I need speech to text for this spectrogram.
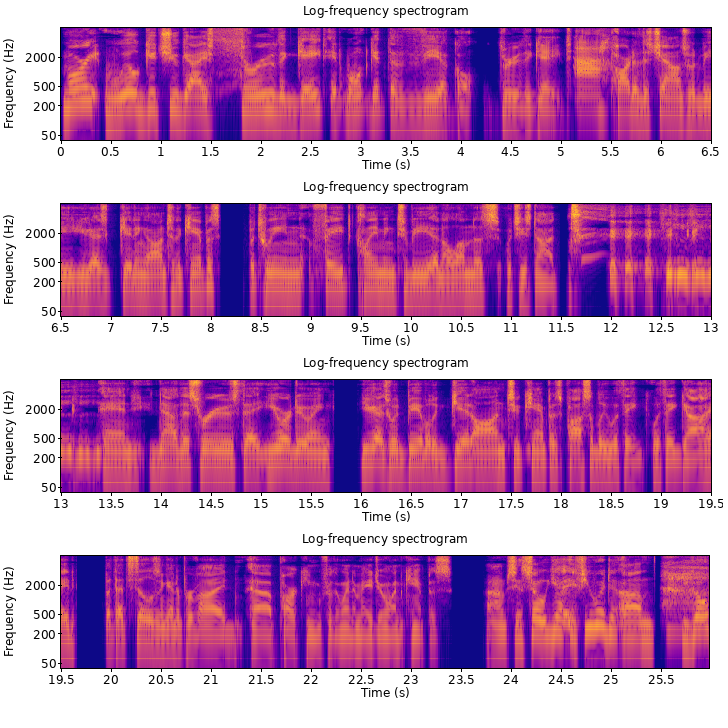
Mori, will get you guys through the gate. It won't get the vehicle through the gate. Ah, Part of this challenge would be you guys getting onto the campus. between Fait claiming to be an alumnus, which he's not, and now this ruse that you are doing, you guys would be able to get on to campus possibly with a with a guide, but that still isn't going to provide uh, parking for the Winnebago on campus. Um, so, so yeah, if you would, um, you go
